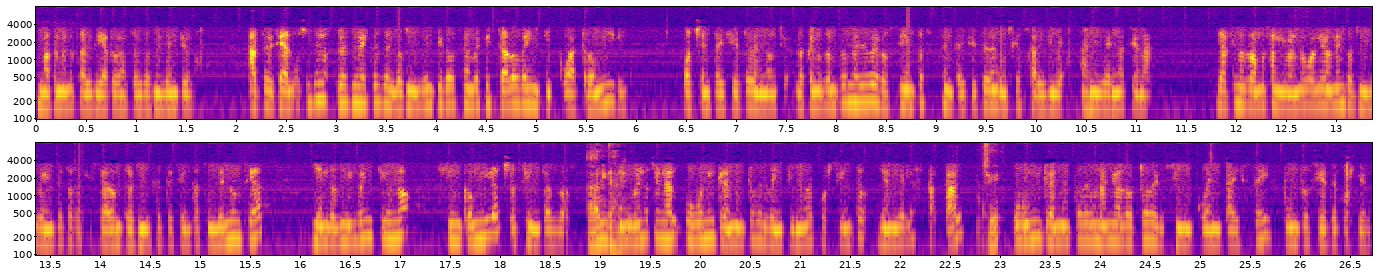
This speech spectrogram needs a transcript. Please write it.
más o menos al día durante el 2021. A decía, los últimos tres meses del 2022 se han registrado 24.087 denuncias, lo que nos da un promedio de 267 denuncias al día a nivel nacional. Ya si nos vamos a nivel Nuevo León, en 2020 se registraron 3.701 denuncias y en 2021 5.802. A nivel nacional hubo un incremento del 29% y a nivel estatal hubo un incremento de un año al otro del 56.7%.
